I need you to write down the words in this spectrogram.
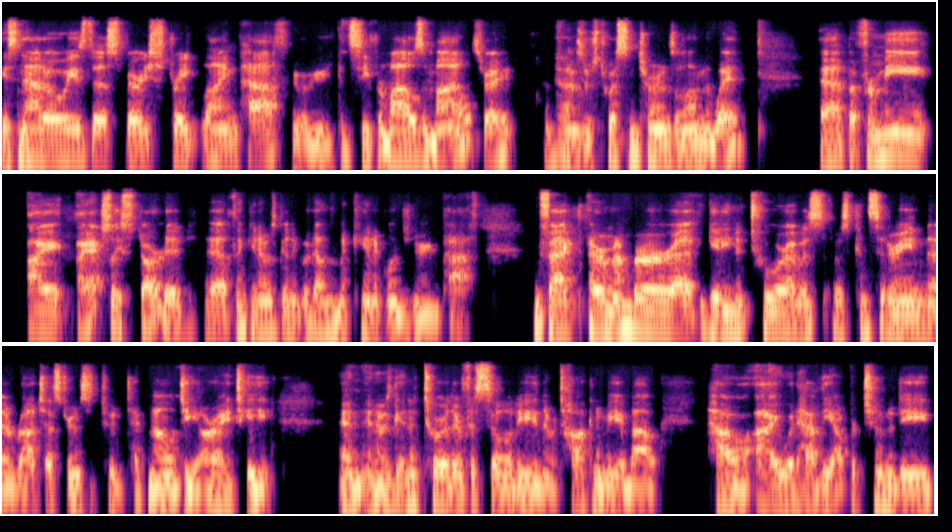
It's not always this very straight line path where you can see for miles and miles, right? Sometimes yeah. there's twists and turns along the way. Uh, but for me, I I actually started uh, thinking I was going to go down the mechanical engineering path. In fact, I remember uh, getting a tour. I was I was considering uh, Rochester Institute of Technology (RIT), and and I was getting a tour of their facility, and they were talking to me about how I would have the opportunity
